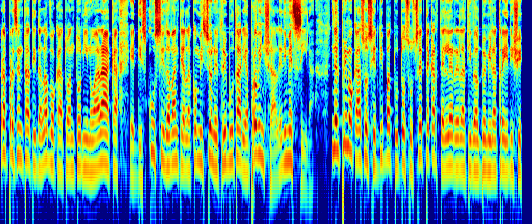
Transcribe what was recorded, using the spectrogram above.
rappresentati dall'avvocato Antonino Araca e discussi davanti alla Commissione tributaria provinciale di Messina. Nel primo caso si è dibattuto su sette cartelle relative al 2013,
